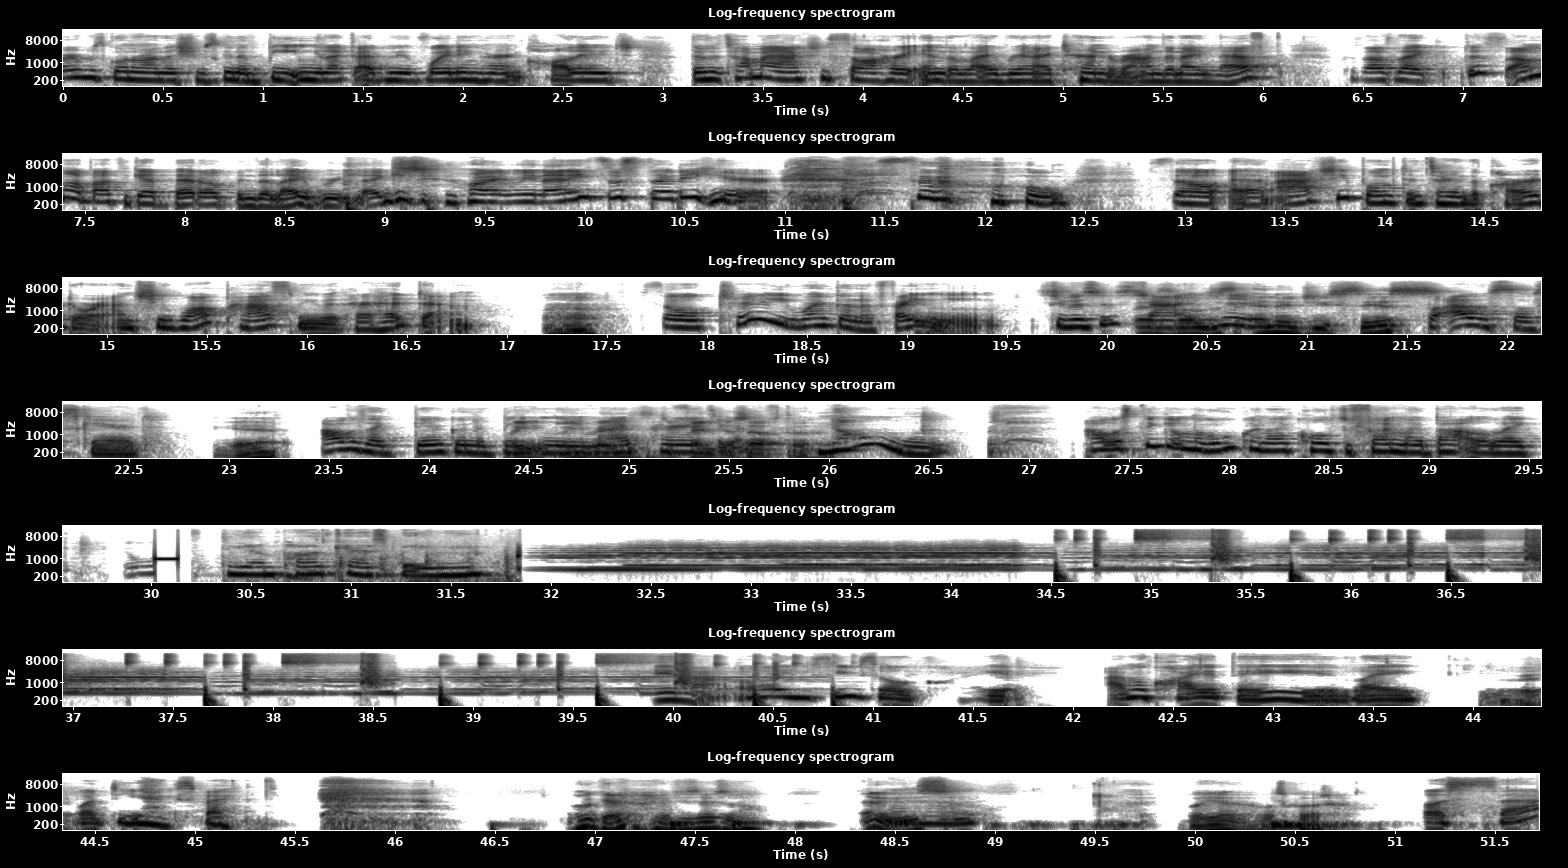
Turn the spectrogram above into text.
word was going around that she was gonna beat me, like I'd be avoiding her in college. There was a time I actually saw her in the library and I turned around and I left because I was like, this I'm not about to get bed up in the library. Like, you know what I mean? I need to study here. So so um, I actually bumped into her in the corridor and she walked past me with her head down. Uh-huh. So clearly you weren't gonna fight me. She was just trying this to energy, sis. but I was so scared. Yeah. I was like, they're gonna beat Were you- were me. you My to defend parents. are yourself, though? No. I was thinking, oh my god, who can I call to fight my battle? Like, it was DM podcast, baby. Yeah. Oh, you seem so quiet. I'm a quiet babe. Like, Alright. what do you expect? Okay, if you say so. Anyways. Mm-hmm. But yeah, what's good? What's up?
